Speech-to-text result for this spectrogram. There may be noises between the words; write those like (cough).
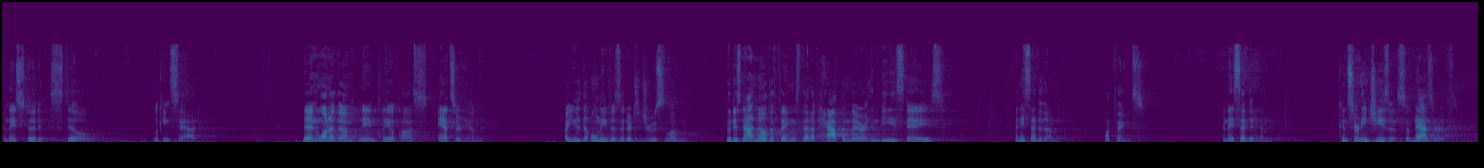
And they stood still, looking sad. Then one of them, named Cleopas, answered him, Are you the only visitor to Jerusalem who does not know the things that have happened there in these days? And he said to them, What things? And they said to him, Concerning Jesus of Nazareth,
